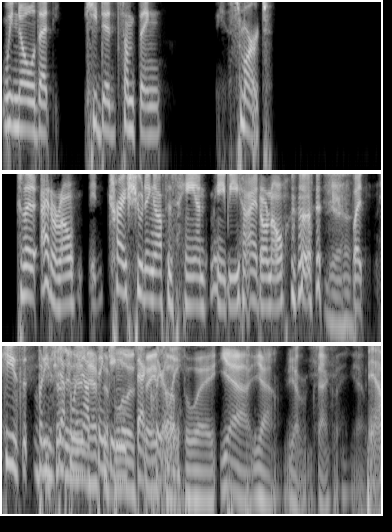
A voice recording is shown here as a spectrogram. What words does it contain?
we know that he did something smart. Because I, I don't know, try shooting off his hand, maybe I don't know, yeah but he's but he's He definitely not thinking blow his that face clearly. off the way yeah yeah yeah exactly yeah Yeah.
